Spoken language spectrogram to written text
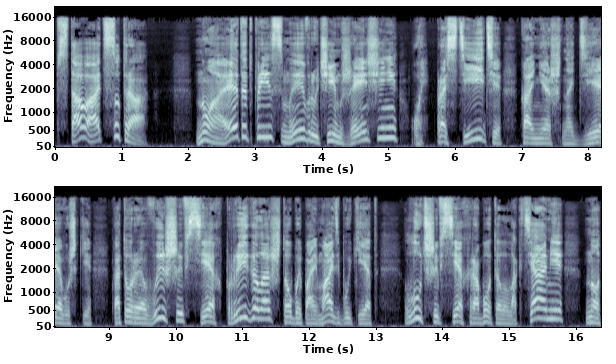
вставать с утра. Ну а этот приз мы вручим женщине, ой, простите, конечно, девушке, которая выше всех прыгала, чтобы поймать букет. Лучше всех работала локтями, но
